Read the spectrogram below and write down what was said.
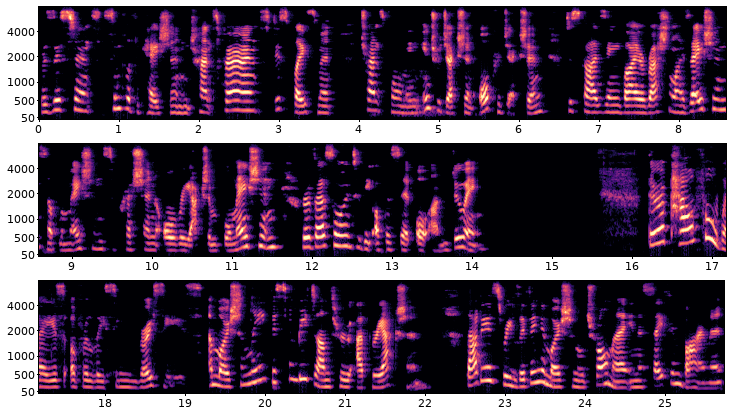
resistance, simplification, transference, displacement, transforming, introjection, or projection, disguising via rationalization, sublimation, suppression, or reaction formation, reversal into the opposite or undoing. There are powerful ways of releasing neuroses. Emotionally, this can be done through abreaction. That is, reliving emotional trauma in a safe environment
